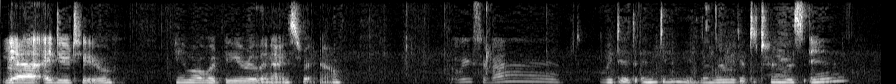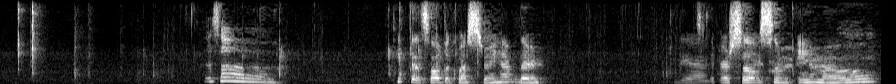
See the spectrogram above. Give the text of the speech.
Yeah, I do too. Ammo would be really nice right now. But we survived. We did indeed, and then we get to turn this in. Huzzah! I think that's all the quests we have there. Yeah. Get ourselves some ammo.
